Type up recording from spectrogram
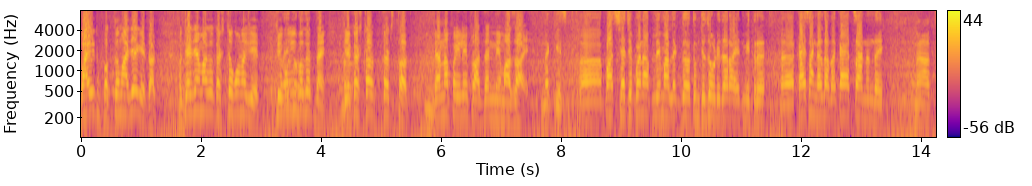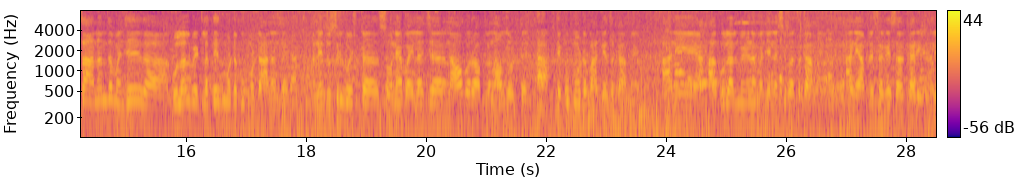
बाईट फक्त माझ्या घेतात. पण त्याच्यामागे कष्ट कोणाचे आहेत? ते कोणी. बघत नाही. जे कष्टात कष्टात त्यांना पहिले प्राधान्य माझं आहे. नक्कीच. बादशाचे पण आपले मालक तुमचे जोडीदार आहेत मित्र. काय सांगाल दादा? काय आजचा आनंद आहे? नाही आजचा आनंद म्हणजे गुलाल भेटला तेच मोठं खूप मोठा आनंद आहे. आणि दुसरी गोष्ट सोन्या बैलाच्या नावाबरोबर आपलं नाव. जोडतंय. ते खूप मोठं भाग्याचं काम आहे. आणि हा गुलाल मिळणं म्हणजे नशिबाचं काम आहे. आणि आपले सगळे सहकारी आणि.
